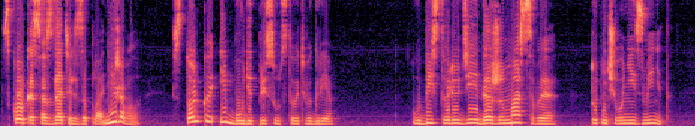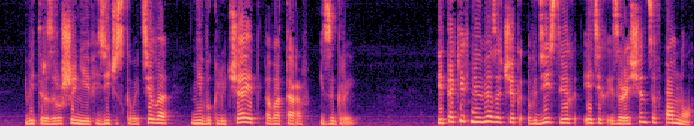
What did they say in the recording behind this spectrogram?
Сколько создатель запланировал, столько и будет присутствовать в игре. Убийство людей, даже массовое, тут ничего не изменит. Ведь разрушение физического тела не выключает аватаров из игры. И таких неувязочек в действиях этих извращенцев полно,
